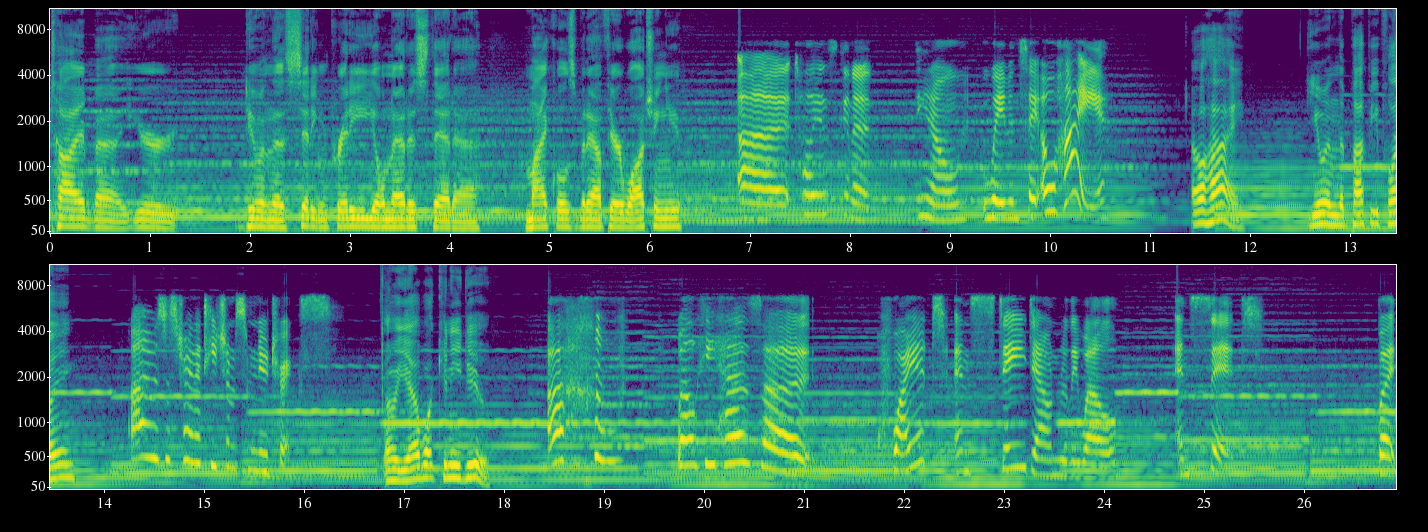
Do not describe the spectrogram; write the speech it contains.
time uh, you're doing the sitting pretty, you'll notice that uh, Michael's been out there watching you. Uh, Talia's gonna, you know, wave and say, "Oh hi." Oh hi, you and the puppy playing? I was just trying to teach him some new tricks. Oh yeah, what can he do? Uh, he has uh, quiet and stay down really well, and sit. But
